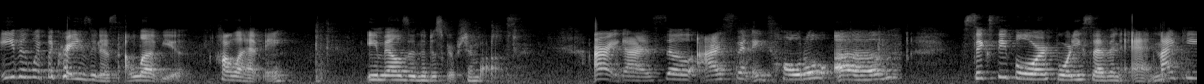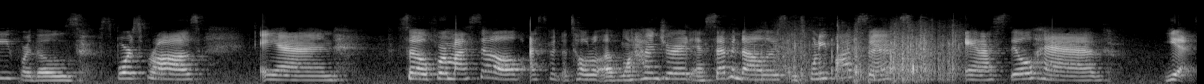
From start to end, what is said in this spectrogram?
even with the craziness, I love you. Holla at me. Emails in the description box. All right, guys. So I spent a total of 64.47 at Nike for those sports bras. And so for myself i spent a total of 107 dollars and 25 cents. And i still have yes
